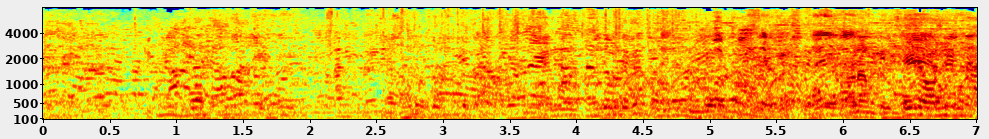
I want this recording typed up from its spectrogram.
원앙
